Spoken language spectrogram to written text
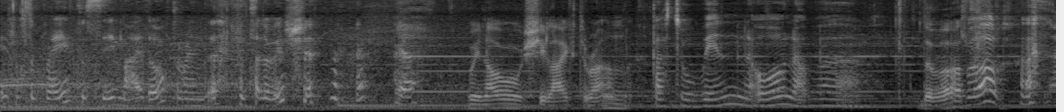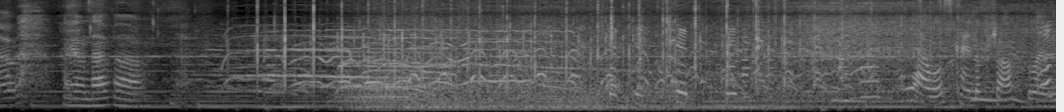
It was great to see my daughter in the television. yeah. We know she liked to run. But to win all of uh, the world, world. no. I have never. Yeah, I was kind of shocked when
